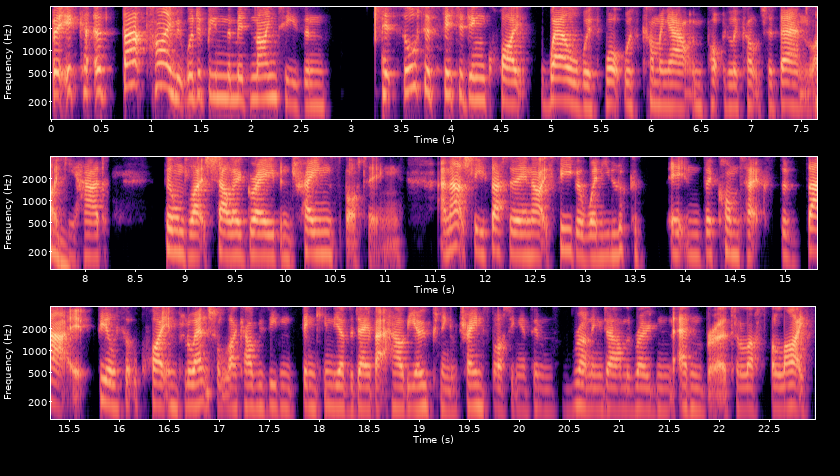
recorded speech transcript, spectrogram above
But it, at that time, it would have been the mid 90s, and it sort of fitted in quite well with what was coming out in popular culture then. Like mm. you had films like Shallow Grave and Trainspotting. And actually, Saturday Night Fever, when you look in the context of that, it feels sort of quite influential. Like I was even thinking the other day about how the opening of Trainspotting of him running down the road in Edinburgh to Lust for Life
